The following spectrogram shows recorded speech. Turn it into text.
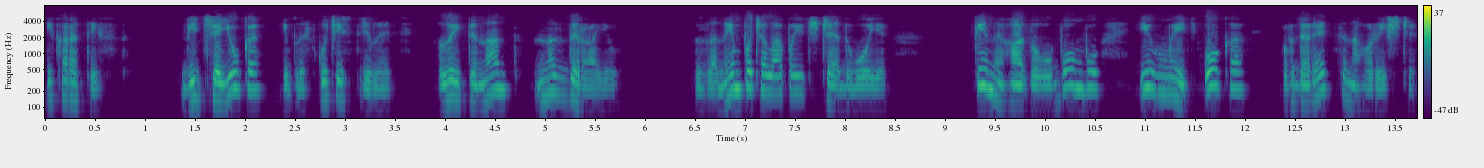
і каратист, відчаюка і блискучий стрілець, лейтенант Наздираєв. За ним почалапають ще двоє, кине газову бомбу і вмить ока вдареться на горище,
